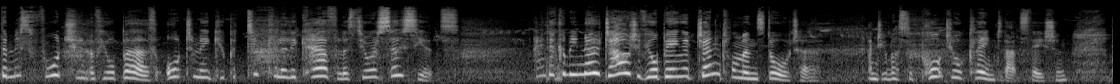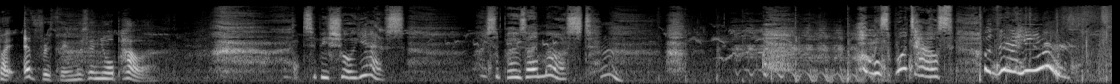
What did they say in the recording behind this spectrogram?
The, misfortune of your birth ought to make you particularly careful as to your associates. I mean, there can be no doubt of your being a gentleman's daughter, and you must support your claim to that station by everything within your power. To be sure, yes. I suppose I must. Hmm. Oh, Miss Woodhouse! Oh, there he is!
